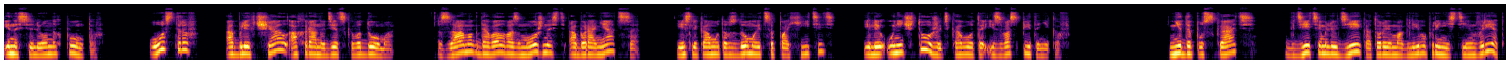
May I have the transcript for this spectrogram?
и населенных пунктов. Остров облегчал охрану детского дома. Замок давал возможность обороняться, если кому-то вздумается похитить или уничтожить кого-то из воспитанников. Не допускать к детям людей, которые могли бы принести им вред.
